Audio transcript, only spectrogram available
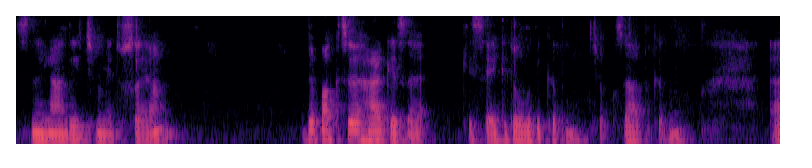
sinirlendiği için Medusa'ya. Ve baktığı herkese ki sevgi dolu bir kadın, çok güzel bir kadın. E,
